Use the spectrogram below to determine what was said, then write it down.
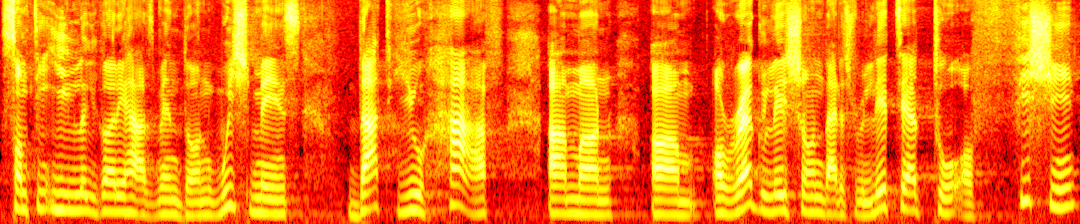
something illegally has been done, which means that you have um, an, um, a regulation that is related to a fishing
